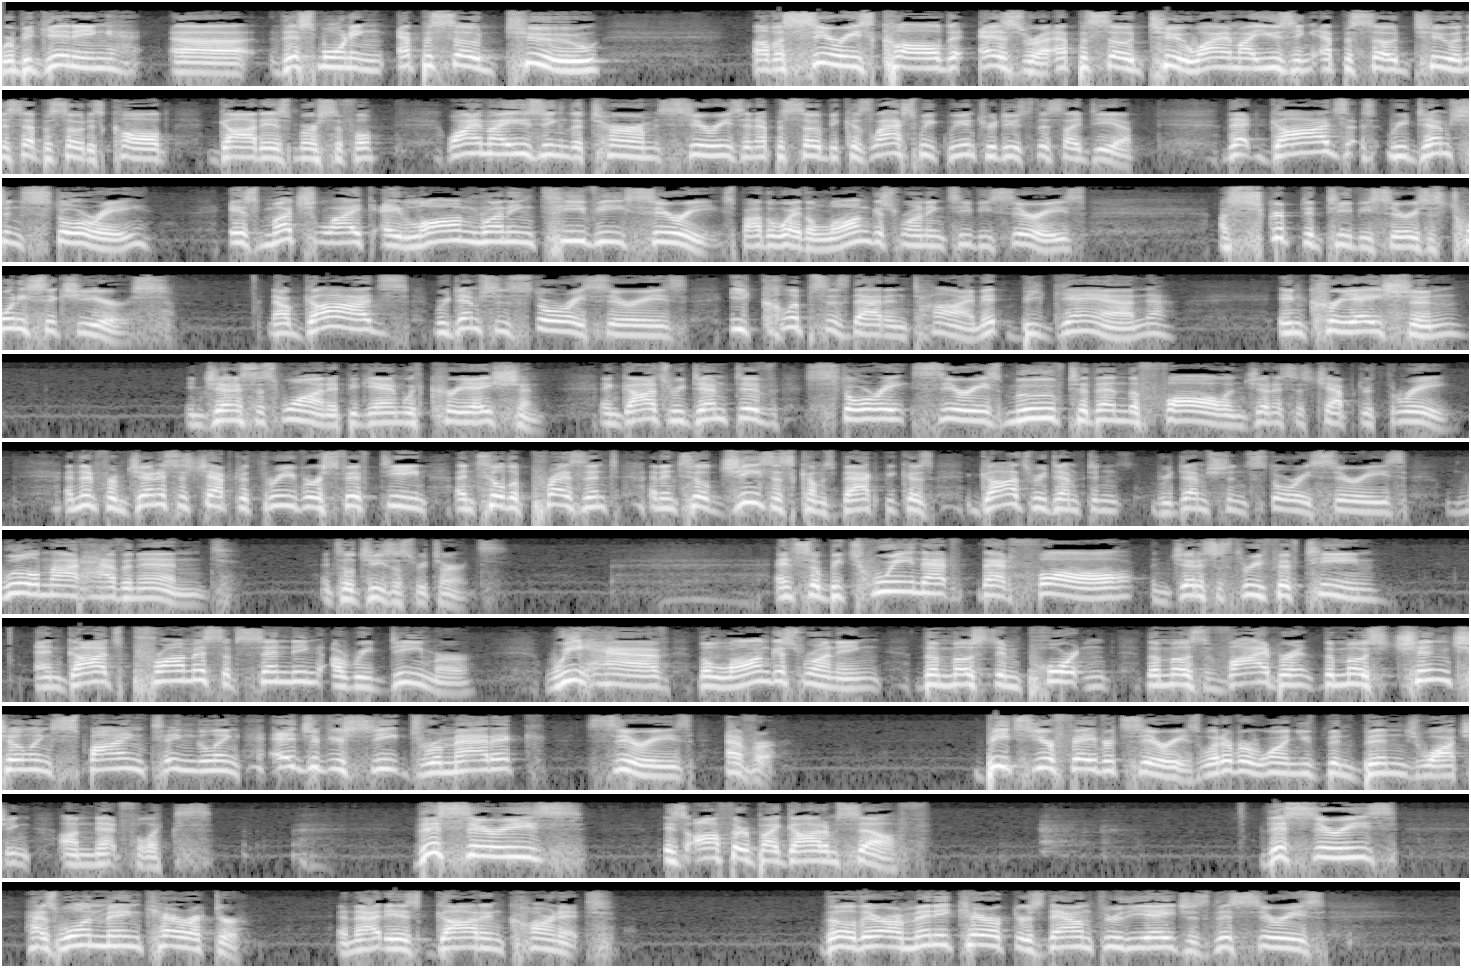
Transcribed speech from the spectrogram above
We're beginning uh, this morning episode two of a series called Ezra. Episode two. Why am I using episode two? And this episode is called God is Merciful. Why am I using the term series and episode? Because last week we introduced this idea that God's redemption story is much like a long running TV series. By the way, the longest running TV series, a scripted TV series, is 26 years. Now, God's redemption story series eclipses that in time. It began in creation. In Genesis 1, it began with creation. And God's redemptive story series moved to then the fall in Genesis chapter 3. And then from Genesis chapter 3, verse 15, until the present and until Jesus comes back, because God's redemption, redemption story series will not have an end until Jesus returns. And so between that, that fall in Genesis 3:15 and God's promise of sending a redeemer, we have the longest running, the most important, the most vibrant, the most chin-chilling, spine-tingling, edge of your seat dramatic series ever. Beats your favorite series, whatever one you've been binge watching on Netflix. This series is authored by God himself. This series has one main character, and that is God incarnate. Though there are many characters down through the ages, this series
